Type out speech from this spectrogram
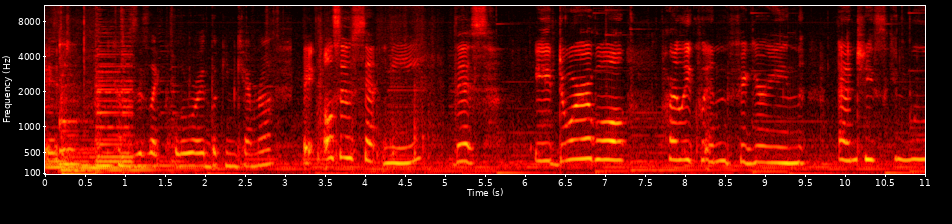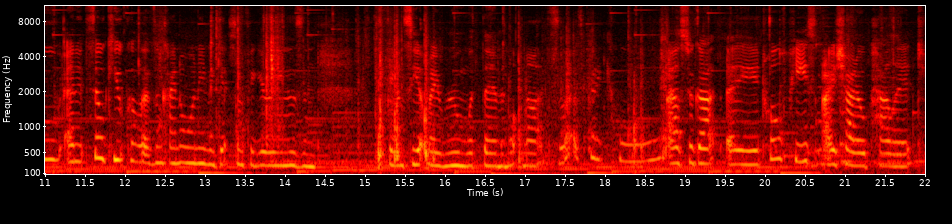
it becomes this like Polaroid looking camera. They also sent me this adorable Harley Quinn figurine and she can move and it's so cute because I've been kind of wanting to get some figurines and fancy up my room with them and whatnot so that's pretty cool. I also got a 12 piece eyeshadow palette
